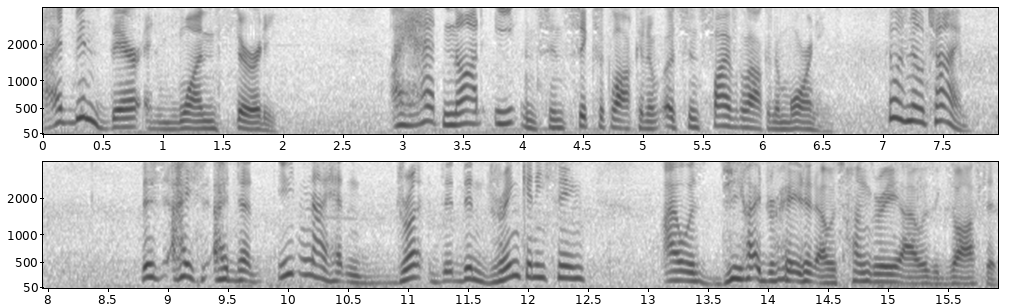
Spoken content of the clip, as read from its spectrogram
I'd been there at 1.30. I had not eaten since six o'clock in the, uh, since five o'clock in the morning. There was no time. This I I hadn't eaten. I hadn't drunk. Didn't drink anything. I was dehydrated, I was hungry, I was exhausted.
